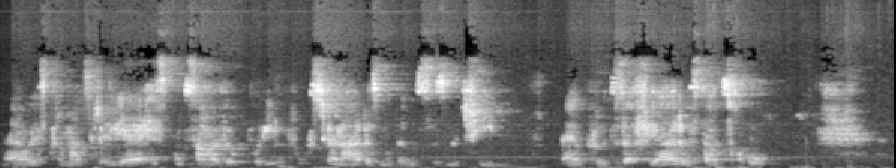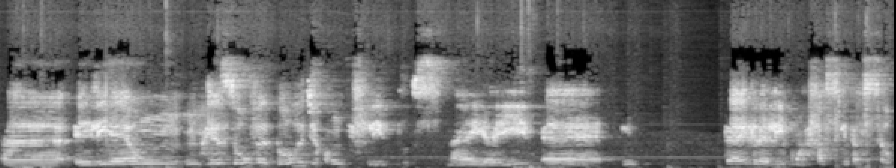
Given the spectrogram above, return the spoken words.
né? O Scrum ele é responsável por impulsionar as mudanças no time, né, por desafiar o status quo. Uh, ele é um, um, resolvedor de conflitos, né? E aí é, integra ali com a facilitação,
